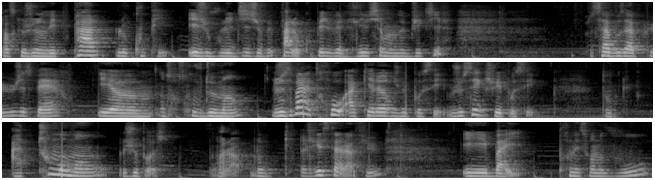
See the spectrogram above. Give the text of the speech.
parce que je ne vais pas le couper. Et je vous le dis, je ne vais pas le couper, je vais réussir mon objectif. Ça vous a plu, j'espère. Et euh, on se retrouve demain. Je sais pas trop à quelle heure je vais poster. Je sais que je vais poster. Donc à tout moment, je poste. Voilà. Donc restez à l'affût. Et bye. Prenez soin de vous.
